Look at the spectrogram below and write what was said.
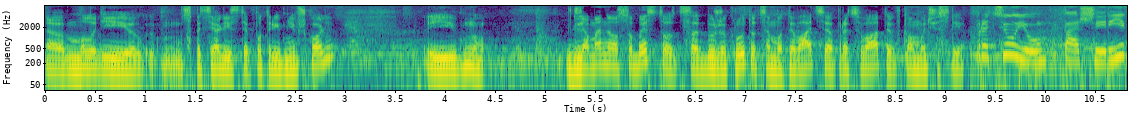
е, молоді спеціалісти потрібні в школі. І ну, для мене особисто це дуже круто, це мотивація працювати в тому числі. Працюю перший рік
